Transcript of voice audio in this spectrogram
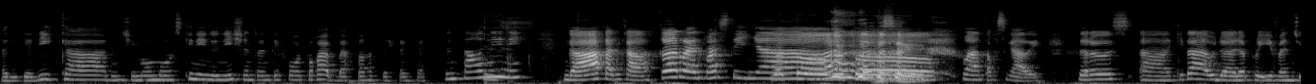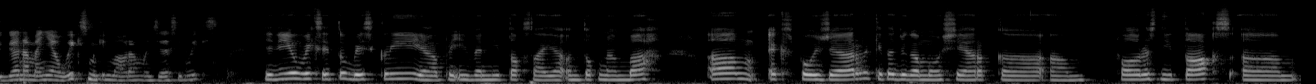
Raditya Dika, Minci Momo, Skinny Indonesian 24, pokoknya banyak banget deh kan. Dan tahun Yes. ini nggak akan kalah keren pastinya. Betul, betul. Mantap sekali. Terus uh, kita udah ada pre-event juga namanya Wix. Mungkin mau orang mau jelasin Wix? Jadi Wix itu basically ya pre-event detox lah ya untuk nambah um, exposure. Kita juga mau share ke um, followers detox um,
